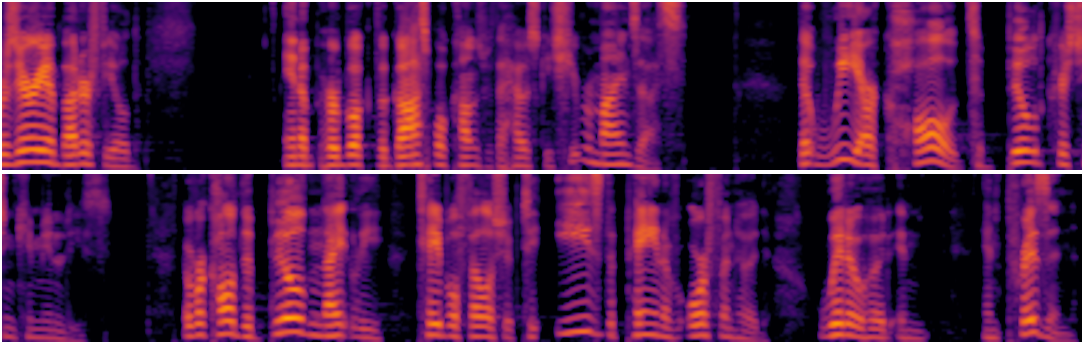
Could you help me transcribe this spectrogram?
Rosaria Butterfield, in a, her book, The Gospel Comes with a House Key, she reminds us that we are called to build Christian communities, that we're called to build nightly table fellowship, to ease the pain of orphanhood, widowhood, and, and prison,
